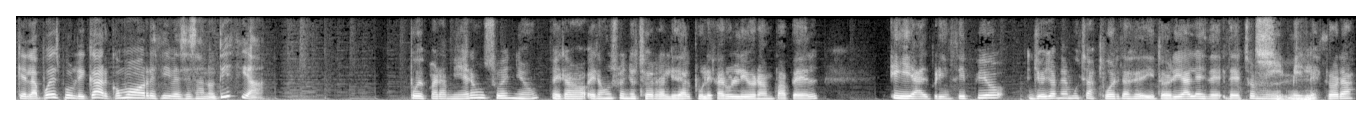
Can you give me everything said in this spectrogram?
que la puedes publicar. ¿Cómo recibes esa noticia? Pues para mí era un sueño, era, era un sueño hecho realidad el publicar un libro en papel y al principio yo llamé a muchas puertas de editoriales, de, de hecho mi- Sí. mis lectoras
